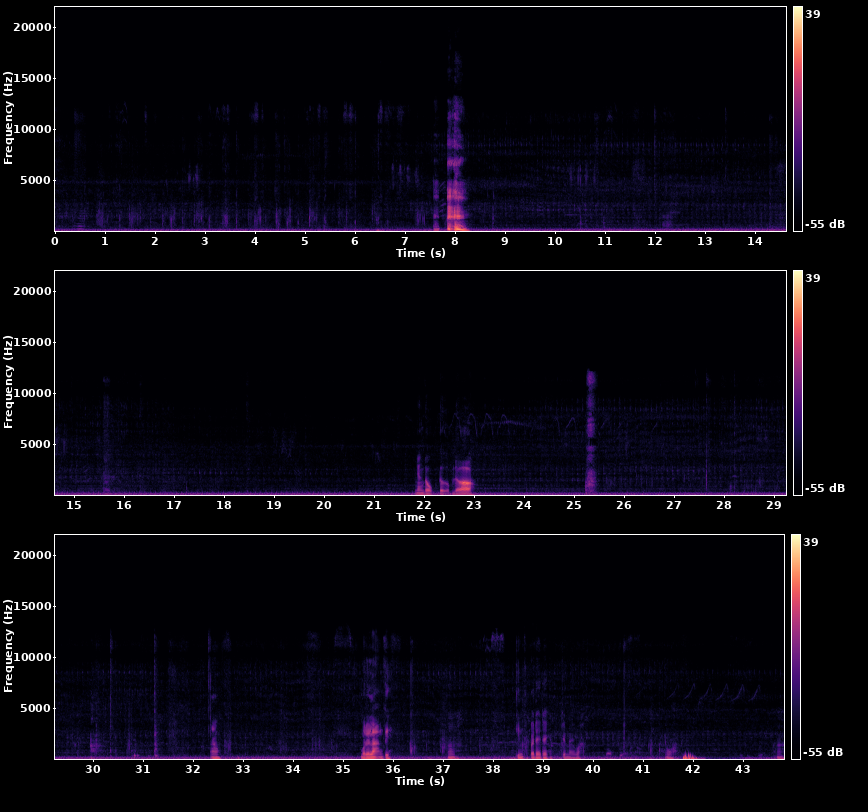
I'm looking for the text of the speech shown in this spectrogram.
ยังดกเติบเด้อ บริล่างติอืมกินเข้าไปได้ได้จังไหนวะโอ้อืม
